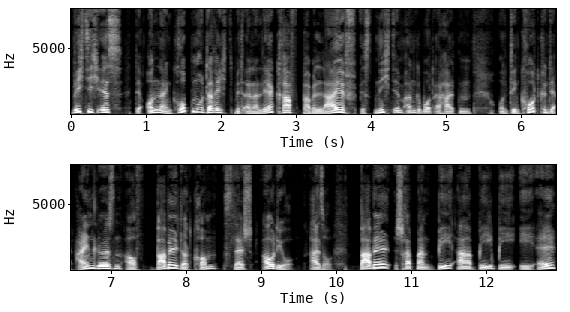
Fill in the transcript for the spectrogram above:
Wichtig ist, der Online-Gruppenunterricht mit einer Lehrkraft Bubble Live ist nicht im Angebot erhalten und den Code könnt ihr einlösen auf bubble.com slash audio. Also Bubble schreibt man B-A-B-B-E-L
